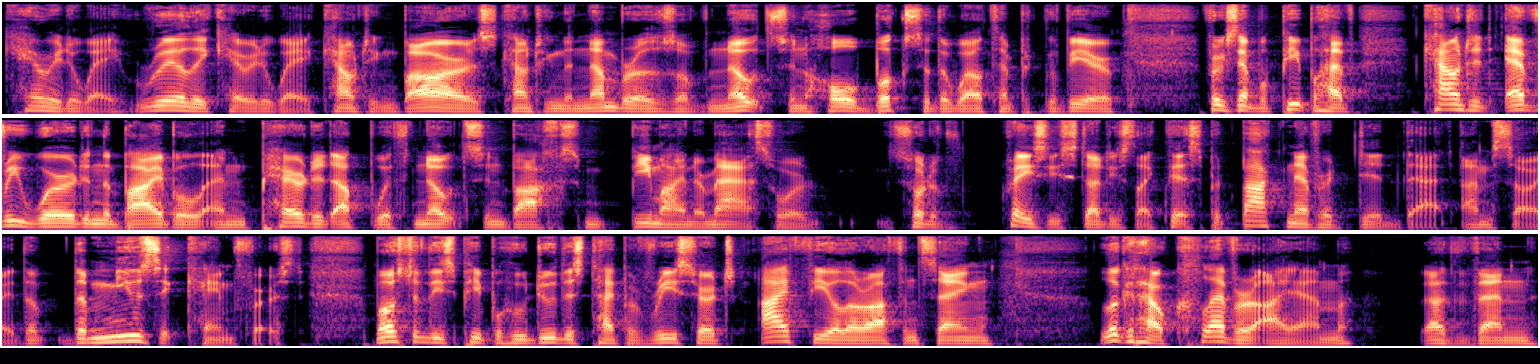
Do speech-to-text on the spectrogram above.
carried away, really carried away, counting bars, counting the numbers of notes in whole books of the well tempered clavier. For example, people have counted every word in the Bible and paired it up with notes in Bach's B minor Mass or sort of crazy studies like this, but Bach never did that. I'm sorry. The, the music came first. Most of these people who do this type of research, I feel, are often saying, look at how clever I am, rather than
